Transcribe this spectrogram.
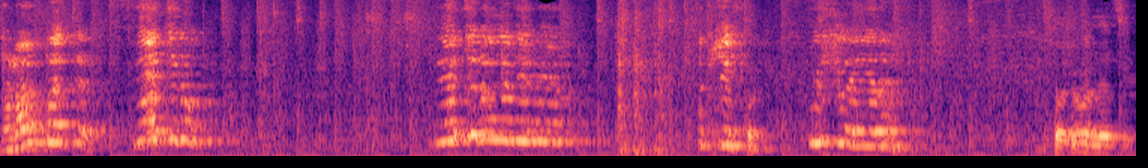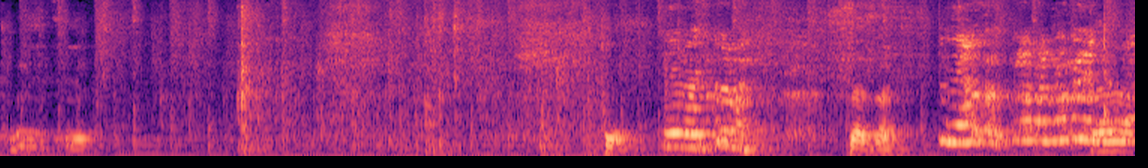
Nema upate! Neću da... Neću da uđem ja! Ok, ušao je jedan. Pa Požuri 10 sekundi. Okej, Evo je spreman. ne znam. Ja sam spreman, dobro je. Evo,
